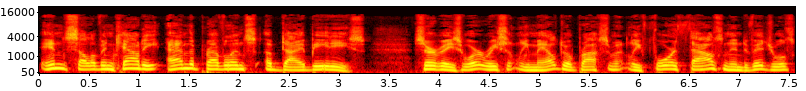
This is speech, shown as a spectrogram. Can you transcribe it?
in Sullivan County and the prevalence of diabetes. Surveys were recently mailed to approximately 4,000 individuals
